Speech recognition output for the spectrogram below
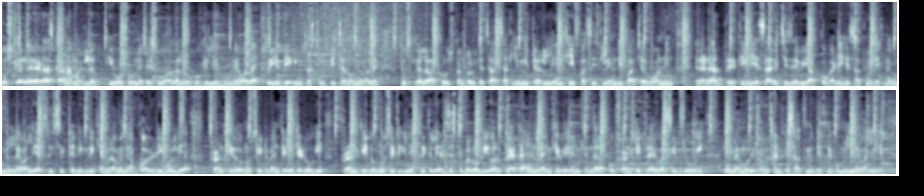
उसके अंदर एडास का आना मतलब कि वो सोने पे सुहागा लोगों के लिए होने वाला है। तो ये भी एक इंटरेस्टिंग फीचर होने वाला है। उसके अलावा क्रूज कंट्रोल के साथ साथ लिमिटर लेन की पसिस lane departure warning radar braking ये सारी चीज़ें भी आपको गाड़ी के साथ में देखने को मिलने वाली है। 360 डिग्री कैमरा मैंने आपको ऑलरेडी बोल दिया। फ्रंट की दोनों सीट वेंटिलेटेड होगी। फ्रंट की दोनों सीट इलेक्ट्रिकली एडजस्टेबल होगी और क्रेटा एन लाइन के वेरियंट के अंदर आपको फ्रंट की ड्राइवर सीट जो होगी, वो मेमोरी फ़ंक्शन के साथ में देखने को मिलने वाली है।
